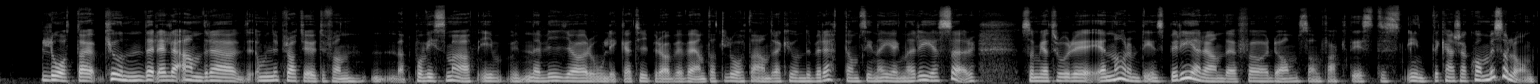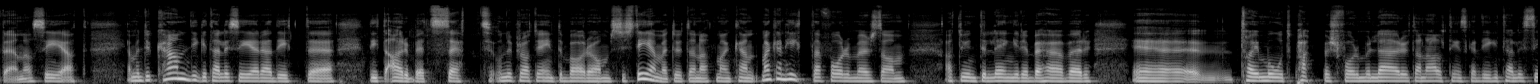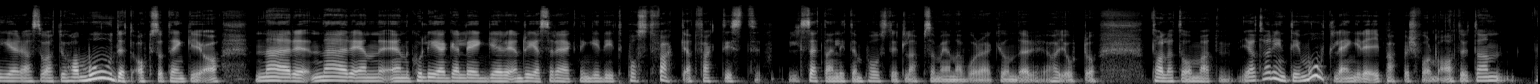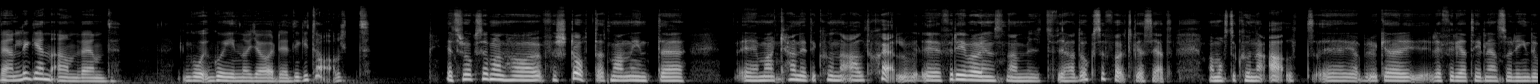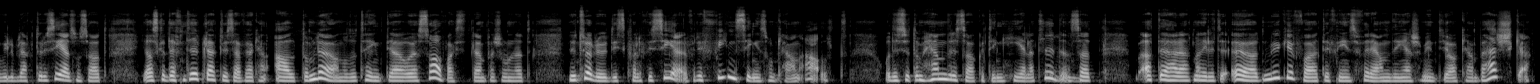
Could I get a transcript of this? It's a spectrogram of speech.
låta kunder eller andra, om nu pratar jag utifrån att på Visma, att i, när vi gör olika typer av event, att låta andra kunder berätta om sina egna resor. Som jag tror är enormt inspirerande för de som faktiskt inte kanske har kommit så långt än och se att ja, men du kan digitalisera ditt, eh, ditt arbetssätt. Och nu pratar jag inte bara om systemet utan att man kan, man kan hitta former som att du inte längre behöver eh, ta emot pappersformulär utan allting ska digitaliseras och att du har modet också tänker jag. När, när en, en kollega lägger en reseräkning i ditt postfack att faktiskt sätta en liten post-it-lapp som en av våra kunder har gjort och talat om att jag tar inte emot längre i pappersformat utan vänligen använd gå in och gör det digitalt. Jag tror också att man har förstått att man inte man kan inte kunna allt själv. Eh, för det var en sån myt vi hade också förut, skulle jag säga, att man måste kunna allt. Eh, jag brukar referera till en som ringde och ville bli auktoriserad som sa att jag ska definitivt bli auktoriserad för jag kan allt om lön. Och då tänkte jag, och jag sa faktiskt till den personen att nu tror jag du är diskvalificerad för det finns ingen som kan allt. Och dessutom händer det saker och ting hela tiden. Mm. Så att, att det här att man är lite ödmjuk för att det finns förändringar som inte jag kan behärska.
